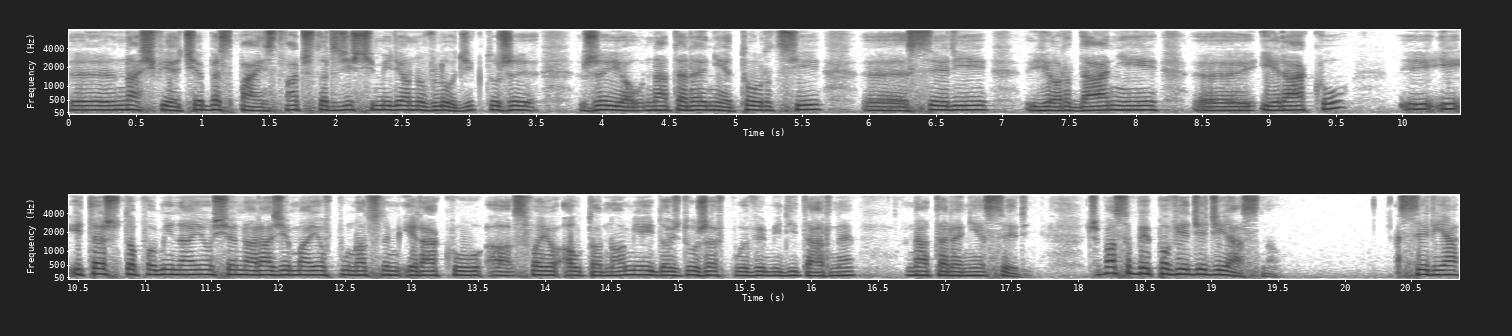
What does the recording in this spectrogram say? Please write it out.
y, na świecie bez państwa, 40 milionów ludzi, którzy żyją na terenie Turcji, y, Syrii, Jordanii, y, Iraku. I, i, I też dopominają się, na razie mają w północnym Iraku swoją autonomię i dość duże wpływy militarne na terenie Syrii. Trzeba sobie powiedzieć jasno, Syria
